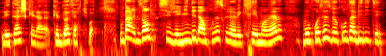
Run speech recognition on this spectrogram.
les tâches qu'elle qu'elle doit faire, tu vois. Bon, par exemple, si j'ai une idée d'un process que j'avais créé moi-même, mon process de comptabilité.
